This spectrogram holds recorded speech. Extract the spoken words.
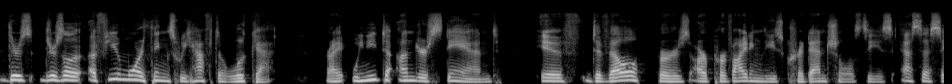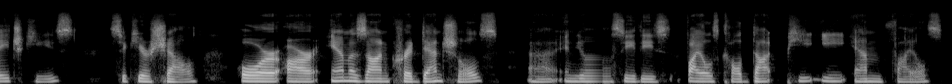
there's there's a, a few more things we have to look at, right? We need to understand if developers are providing these credentials, these SSH keys, secure shell, or our Amazon credentials, uh, and you'll see these files called .pem files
